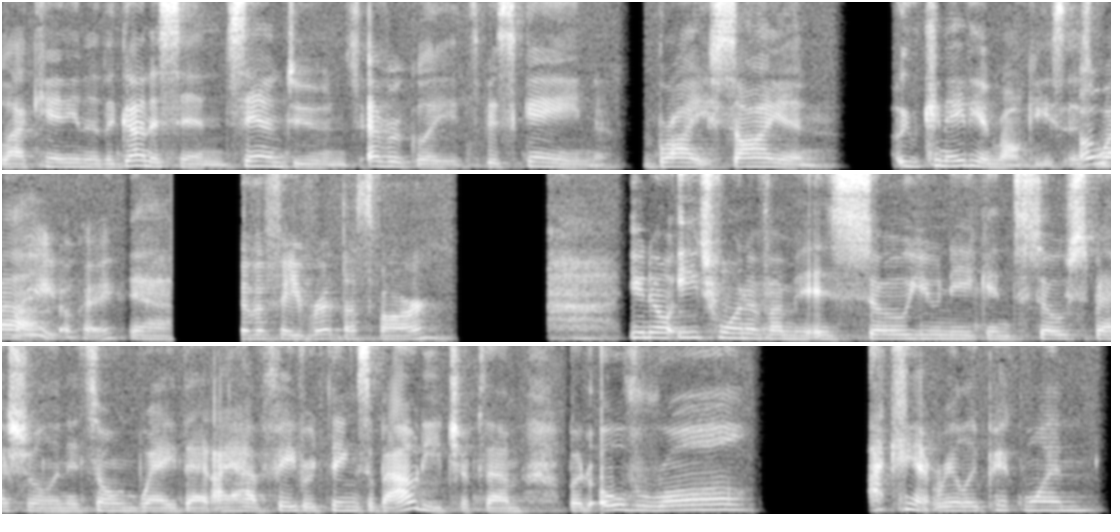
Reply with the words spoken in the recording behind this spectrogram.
Black Canyon of the Gunnison, Sand Dunes, Everglades, Biscayne, Bryce, Zion, Canadian Rockies as oh, well. Oh, great. Okay. Yeah. You have a favorite thus far? You know, each one of them is so unique and so special in its own way that I have favorite things about each of them. But overall, I can't really pick one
